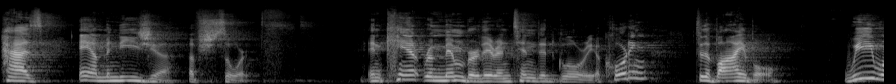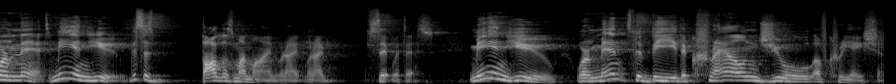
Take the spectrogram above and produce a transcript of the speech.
has amnesia of sorts and can't remember their intended glory? According to the Bible, we were meant, me and you, this is boggles my mind when I, when I sit with this. Me and you were meant to be the crown jewel of creation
